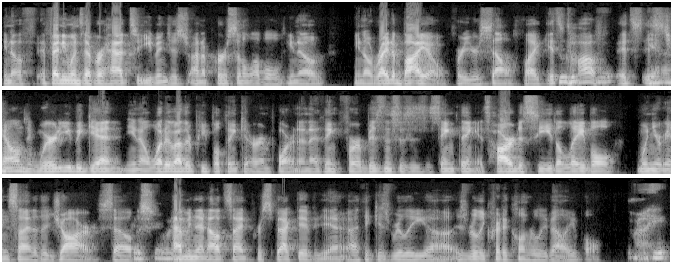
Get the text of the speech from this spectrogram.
you know, if, if, anyone's ever had to even just on a personal level, you know, you know, write a bio for yourself. Like it's mm-hmm. tough. It's it's yeah. challenging. Where do you begin? You know, what do other people think are important? And I think for businesses, it's the same thing. It's hard to see the label when you're inside of the jar. So sure. having that outside perspective, yeah, I think is really uh, is really critical and really valuable. Right.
